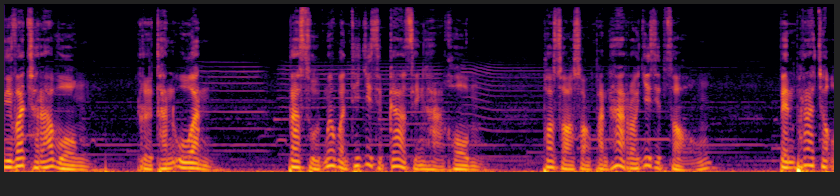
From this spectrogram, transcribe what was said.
วิวัชระวงศ์หรือท่านอ้วน ประสูติเมื่อวันที่ 29 สิงหาคม พศ 2522 เป็นพระราชโอ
